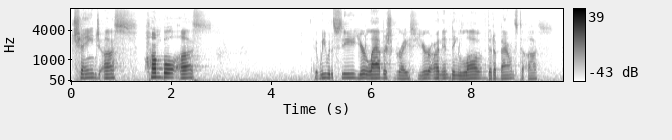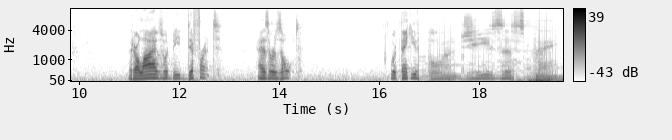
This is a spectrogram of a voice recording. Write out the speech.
change us, humble us, that we would see your lavish grace, your unending love that abounds to us, that our lives would be different as a result. Lord, thank you. In Jesus' name.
